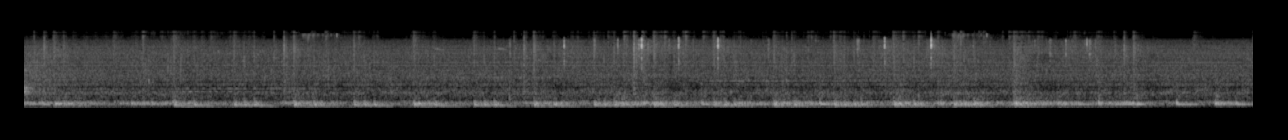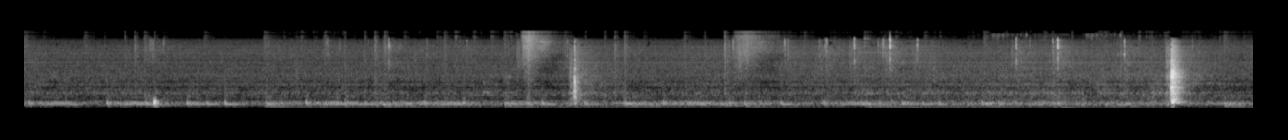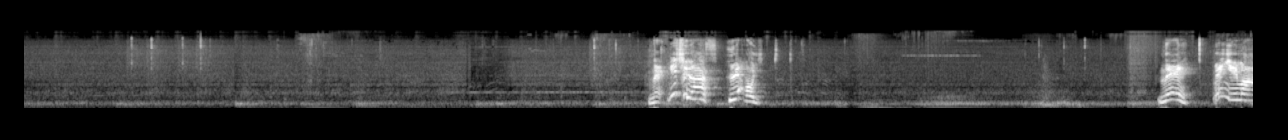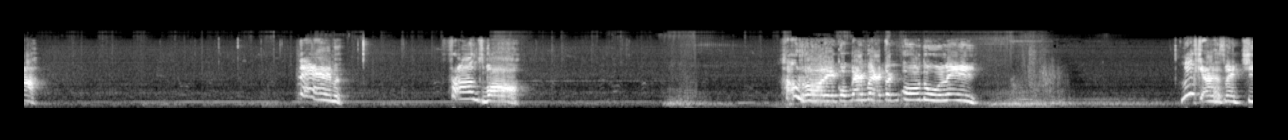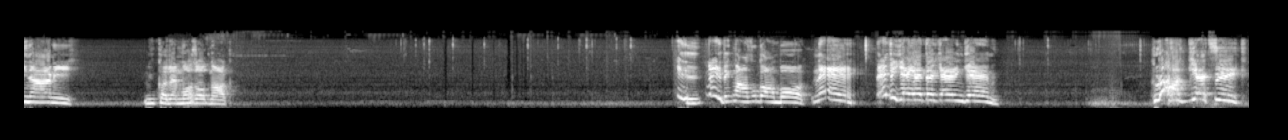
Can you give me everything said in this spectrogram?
Ne, mit csinálsz? Hülye vagy! Ne! Menjél már! Nem! Francba! A rohadékok megmehetnek fordulni! Miért kell ezt megcsinálni? Miközben mozognak. Menjetek már az udamból! Ne! Ne figyeljetek engem! Rohadt gecik!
